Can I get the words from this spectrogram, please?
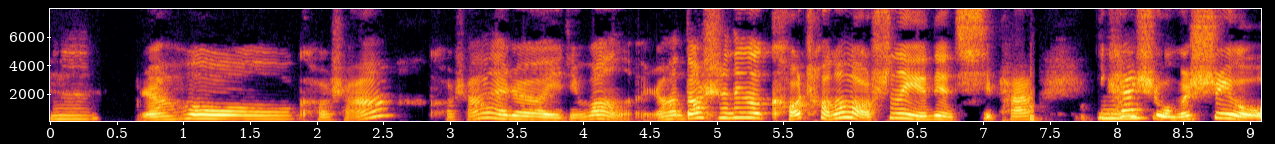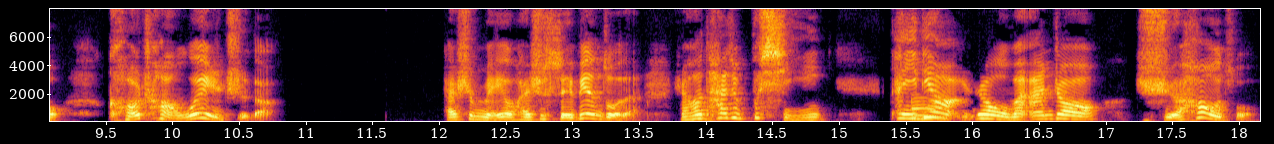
嗯然后考啥？考啥来着？已经忘了。然后当时那个考场的老师呢有点奇葩，一开嗯始我们是有考场位置的，还是没有，还是随便坐的。然后他就不行，他一定要让我们按照学号坐。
